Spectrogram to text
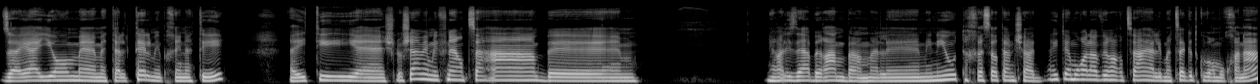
זה היה יום מטלטל מבחינתי. הייתי שלושה ימים לפני הרצאה ב... נראה לי זה היה ברמב"ם, על מיניות אחרי סרטן שד. הייתי אמורה להעביר הרצאה, היה לי מצגת כבר מוכנה,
